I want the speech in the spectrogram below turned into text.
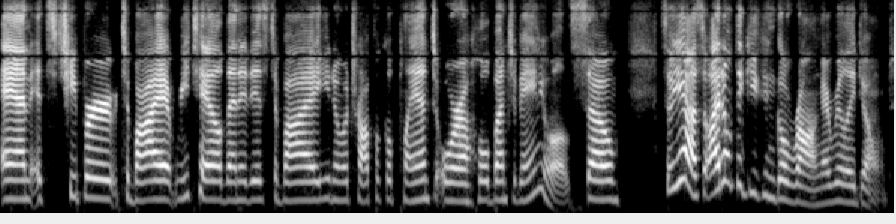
and it's cheaper to buy at retail than it is to buy you know a tropical plant or a whole bunch of annuals so so yeah so i don't think you can go wrong i really don't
